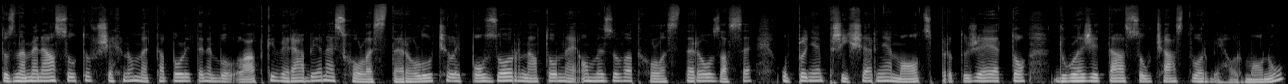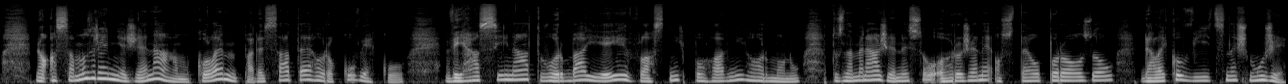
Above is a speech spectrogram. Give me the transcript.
to znamená, jsou to všechno metabolity nebo látky vyráběné z cholesterolu, čili pozor na to neomezovat cholesterol zase úplně příšerně moc, protože je to důležitá součást tvorby hormonů. No a samozřejmě ženám kolem 50. roku věku vyhasíná tvorba jejich vlastních pohlavních hormonů. To znamená, že ženy jsou ohroženy osteoporózou daleko víc než muži,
